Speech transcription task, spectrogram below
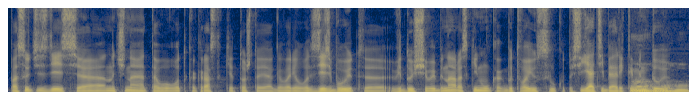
по сути, здесь, э, начиная от того, вот как раз-таки то, что я говорил, вот здесь будет э, ведущий вебинара скинул как бы твою ссылку. То есть я тебя рекомендую. Uh-huh.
